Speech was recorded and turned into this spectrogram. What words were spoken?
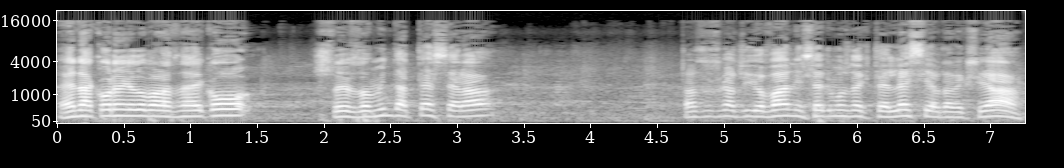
Ένα κόρνερ για τον Παναθηναϊκό στο 74. Τάσος Χατζηγιοβάνης έτοιμος να εκτελέσει από τα δεξιά.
